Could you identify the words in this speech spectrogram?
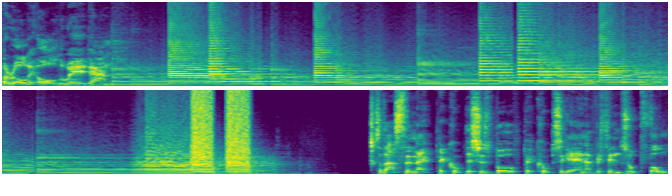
I roll it all the way down. So that's the neck pickup. This is both pickups again, everything's up full.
